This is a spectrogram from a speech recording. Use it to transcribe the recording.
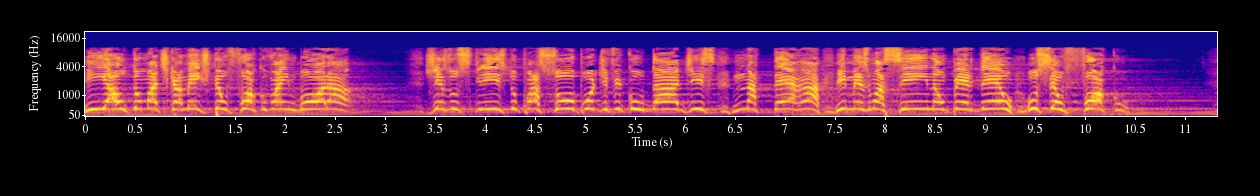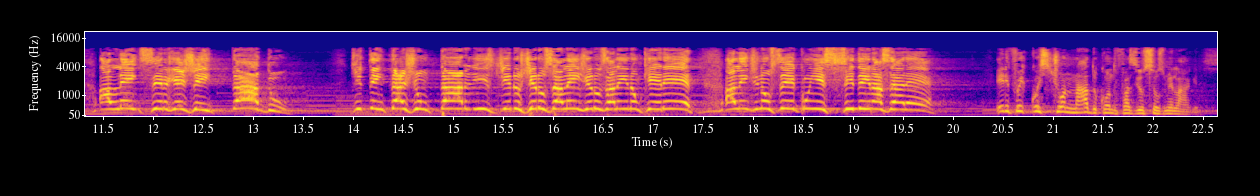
e automaticamente teu foco vai embora. Jesus Cristo passou por dificuldades na terra e mesmo assim não perdeu o seu foco. Além de ser rejeitado, de tentar juntar Jerusalém, Jerusalém não querer, além de não ser reconhecido em Nazaré, ele foi questionado quando fazia os seus milagres.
